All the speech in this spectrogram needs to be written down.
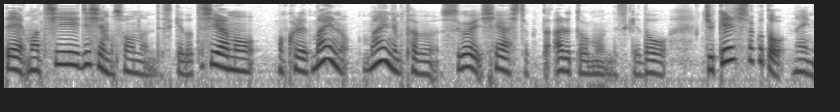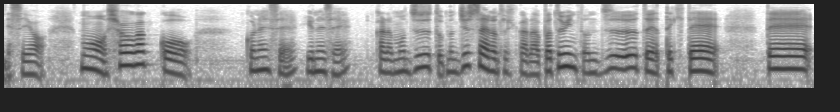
で、まあ、私自身もそうなんですけど私あのまあ、これ前の前にも多分すごいシェアしたことあると思うんですけど受験したことないんですよ。もう小学校5年生4年生からもうずっともう10歳の時からバドミントンずっとやってきてで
